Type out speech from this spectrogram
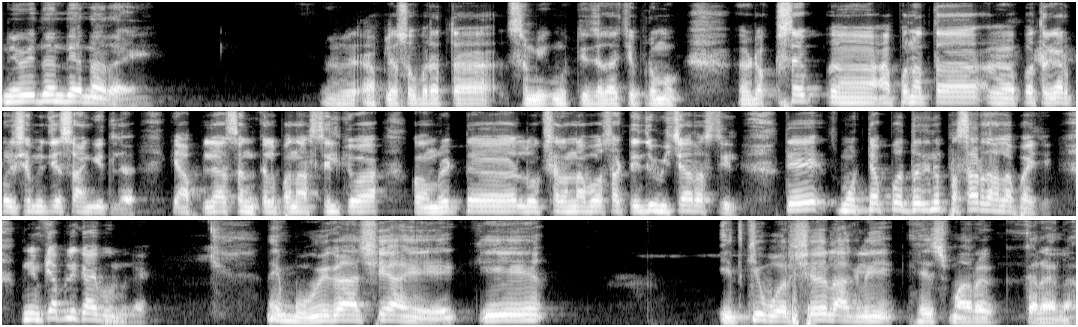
निवेदन देणार आहे. आपल्यासोबत आता श्रमिक मुक्ती दलाचे प्रमुख डॉक्टर साहेब आपण आता पत्रकार परिषदेमध्ये जे सांगितलं की आपल्या संकल्पना असतील किंवा कॉम्रेड लोकशाही जे विचार असतील ते मोठ्या पद्धतीने प्रसार झाला पाहिजे. नेमकी आपली काय भूमिका आहे? नाही भूमिका अशी आहे की इतकी वर्ष लागली हे स्मारक करायला.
